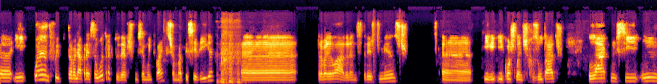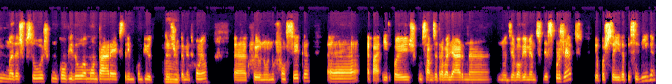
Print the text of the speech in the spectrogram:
Uh, e quando fui trabalhar para essa outra, que tu deves conhecer muito bem, que se chama PC Diga, uh, trabalhei lá durante três meses. Uh, e, e, com excelentes resultados. Lá conheci uma das pessoas que me convidou a montar a Extreme Computer uhum. juntamente com ele, que foi o Nuno Fonseca. Epá, e depois começámos a trabalhar na, no desenvolvimento desse projeto. Eu depois saí da PC Diga,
